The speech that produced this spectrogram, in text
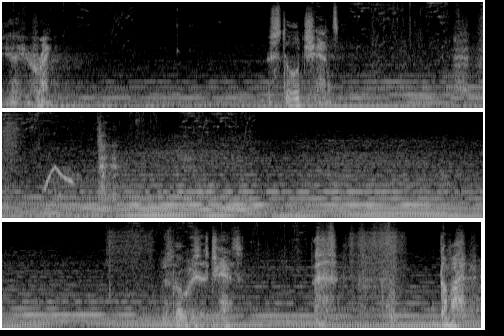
Yeah, you're right. There's still a chance. There's always a chance. Come on.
